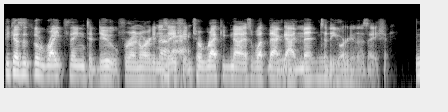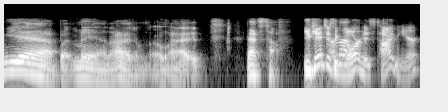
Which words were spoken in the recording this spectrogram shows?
because it's the right thing to do for an organization to recognize what that guy meant to the mm-hmm. organization. Yeah, but man, I don't know. I, that's tough. You can't just I'm not- ignore his time here.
